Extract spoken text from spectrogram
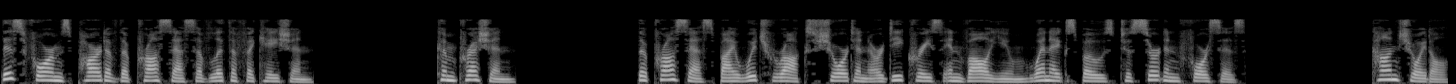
This forms part of the process of lithification. Compression the process by which rocks shorten or decrease in volume when exposed to certain forces. Conchoidal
